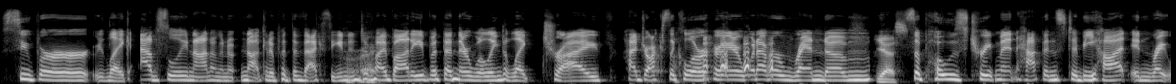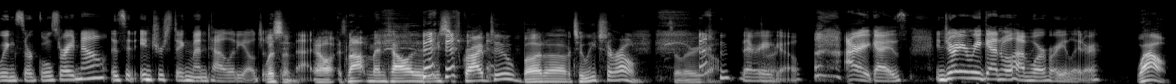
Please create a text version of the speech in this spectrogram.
super like absolutely not. I'm gonna not gonna put the vaccine into Right. my body but then they're willing to like try hydroxychloroquine or whatever random Yes. supposed treatment happens to be hot in right-wing circles right now. It's an interesting mentality. I'll just Listen, that. uh, it's not mentality that we subscribe to, but uh, to each their own. So there you go. there you go. All right guys. Enjoy your weekend. We'll have more for you later Wow,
